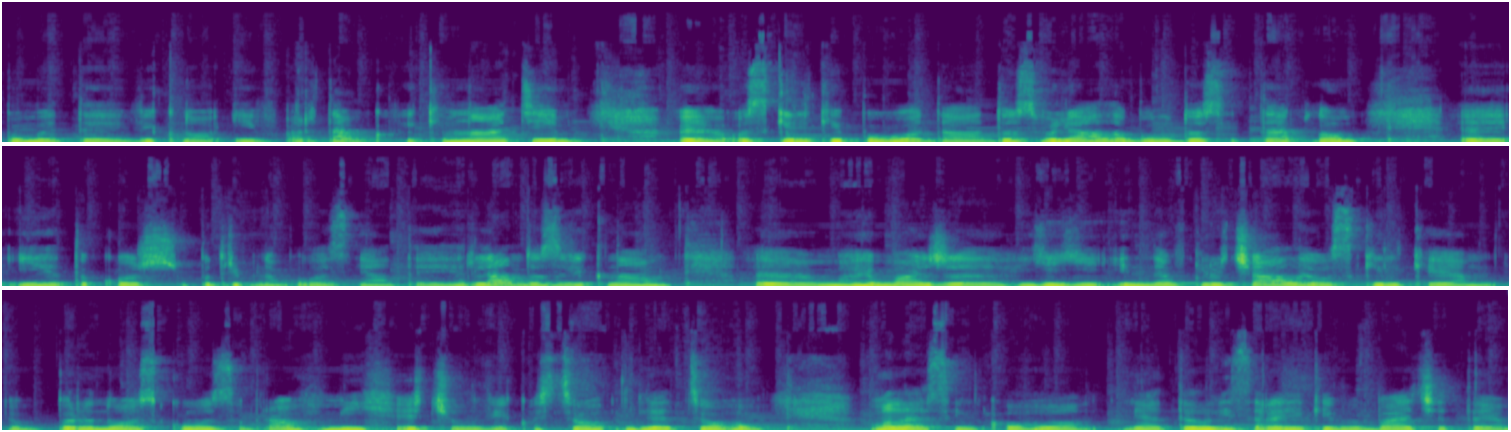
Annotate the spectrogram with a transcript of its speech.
помити вікно і в Артемковій кімнаті, е, оскільки погода дозволяла, було досить тепло, е, і також потрібно було зняти гірлянду з вікна. Е, Ми майже її і не включали, оскільки переноску забрав мій чоловік ось цього, для цього малесенького телевізора, який ви бачите.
